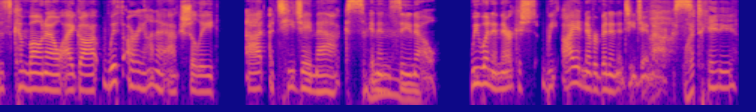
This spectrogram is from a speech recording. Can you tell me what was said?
this kimono I got with Ariana actually at a TJ Maxx in Mm. Encino. We went in there because we I had never been in a TJ Maxx. What, Katie?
